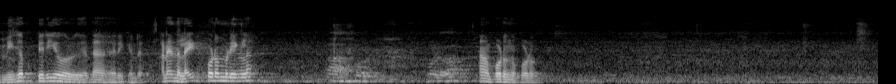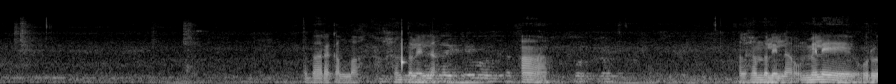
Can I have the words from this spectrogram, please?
மிகப்பெரிய ஒரு இதாக இருக்கின்றது. ஆனால் இந்த லைட் போட முடியுங்களா? ஆ போடுங்க போடுங்க. தபாரக் அலமதுல்லா ஆ. அலமதுல்லா உண்மையிலே ஒரு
